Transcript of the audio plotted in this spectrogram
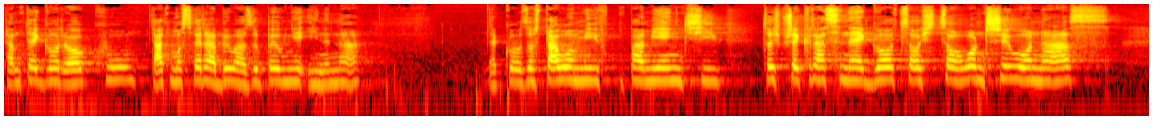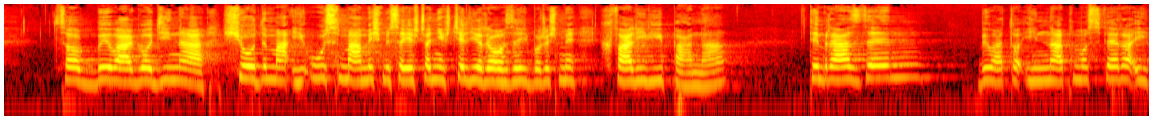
tamtego roku ta atmosfera była zupełnie inna. Jako zostało mi w pamięci coś przekrasnego, coś, co łączyło nas, co była godzina siódma i ósma, myśmy sobie jeszcze nie chcieli rozejść, bo żeśmy chwalili Pana. Tym razem była to inna atmosfera i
